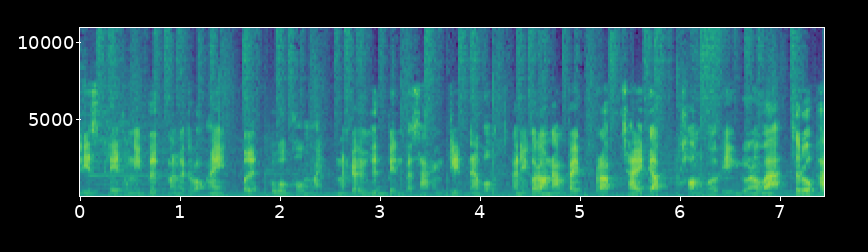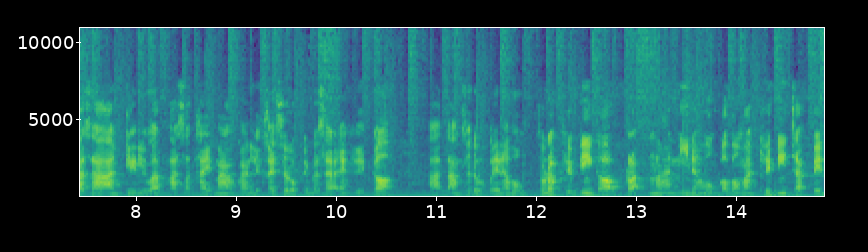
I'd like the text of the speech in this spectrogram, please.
display ตรงนี้ปุ๊บมันก็จะบอกให้เปิด Google Chrome ใหม่ มันก็จะขึ้นเป็นภาษาอังกฤษนะผม อันนี้ก็ลองนำไปปรับใช้กับคอมของตัวเองดูนะว่าสะดวกภาษาอังกฤษหรือว่าภาษาไทยมากกว่ากัน หรือใครสะดวกเป็นภาษาอย่างอื่นก็ตามสะดวกเลยนะผมสำหรับคลิปนี้ก็ประมาณนี้นะผมก็หวังว่าคลิปนี้จะเป็น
